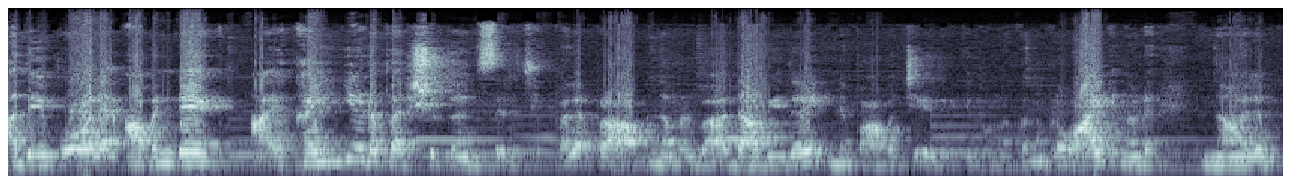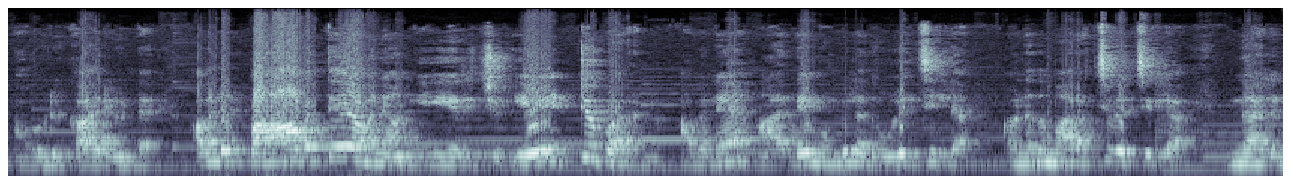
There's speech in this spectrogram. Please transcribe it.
അതേപോലെ അവന്റെ കയ്യുടെ പരിശുദ്ധം അനുസരിച്ച് പല പ്രാ- നമ്മൾ ദാവീദ് ഇന്ന് പാപം ചെയ്തിരിക്കുന്നു എന്നൊക്കെ നമ്മൾ വായിക്കുന്നുണ്ട്. എന്നാലും ആ ഒരു കാര്യമുണ്ട്. അവന്റെ പാപത്തെ അവൻ അംഗീകരിച്ചു. ഏറ്റു പറഞ്ഞു അവന് ആരുടെ മുമ്പിൽ അത് ഒളിച്ചില്ല അവനത് മറച്ചു വെച്ചില്ല. എന്നാലും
